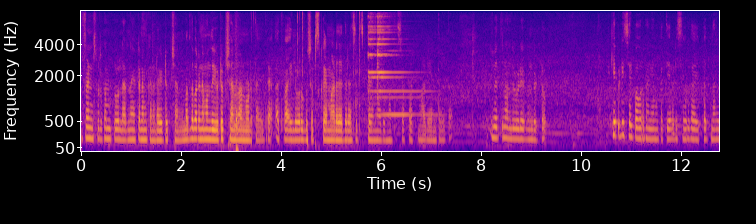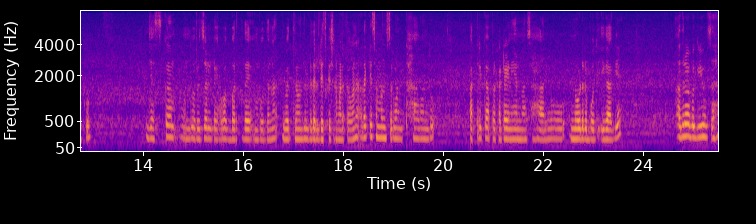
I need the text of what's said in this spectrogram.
Hi friends welcome to learn academy Kannada YouTube channel ಮೊದಲ ಬಾರಿ ನಮ್ಮೊಂದು ಯೂಟ್ಯೂಬ್ ಚಾನಲ್ ನೋಡ್ತಾ ಇದ್ದರೆ ಅಥವಾ ಇಲ್ಲಿವರೆಗೂ ಸಬ್ಸ್ಕ್ರೈಬ್ ಮಾಡದೇ ಇದ್ದರೆ ಸಬ್ಸ್ಕ್ರೈಬ್ ಮಾಡಿ ಮತ್ತು ಸಪೋರ್ಟ್ ಮಾಡಿ ಅಂತ ಹೇಳ್ತಾ. ಇವತ್ತಿನ ಒಂದು ವಿಡಿಯೋ ಬಂದುಬಿಟ್ಟು K P T C L power ನೇಮಕಾತಿ ಎರಡು ಸಾವಿರದ ಇಪ್ಪತ್ತ್ನಾಲ್ಕು ಜಸ್ಕಾಮ್ ಒಂದು ರಿಸಲ್ಟ್ ಯಾವಾಗ ಬರ್ತದೆ ಎಂಬುದನ್ನು ಇವತ್ತಿನ ಒಂದು ವಿಡಿಯೋದಲ್ಲಿ ಡಿಸ್ಕಷನ್ ಮಾಡ್ತಾ ಹೋಗೋಣ. ಅದಕ್ಕೆ ಸಂಬಂಧಿಸಿರುವಂತಹ ಒಂದು ಪತ್ರಿಕಾ ಪ್ರಕಟಣೆಯನ್ನು ಸಹ ನೀವು ನೋಡಿರ್ಬೋದು. ಈಗಾಗಲೇ ಅದರ ಬಗ್ಗೆಯೂ ಸಹ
